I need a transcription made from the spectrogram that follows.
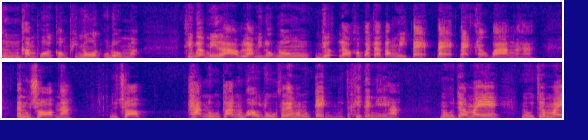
ถึงคำพูดของพี่โน้ตอุดมอะที่แบบมีลาเวลามีลูกน้องเยอะแล้วเขาก็จะต้องมีแตกแตกแตกแถวบ้างอะคะแต่หนูชอบนะ หนูชอบ ถ้าหนูถ้าหนูเอาอยู่แสดงว่าหนูเก่งหนูจะคิดอย่างนี้ค่ะ หนูจะไม่หนูจะไม่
